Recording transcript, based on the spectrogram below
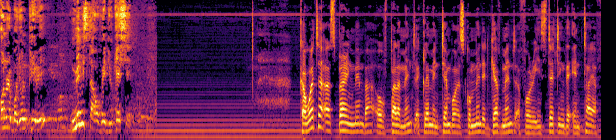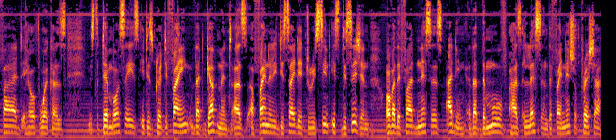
Honorable John Piri, Minister of Education. Kabwata aspiring member of parliament Clement Tembo has commended government for reinstating the entire fired health workers. Mr. Tembo says it is gratifying that government has uh, finally decided to rescind its decision over the fired nurses, adding that the move has lessened the financial pressure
